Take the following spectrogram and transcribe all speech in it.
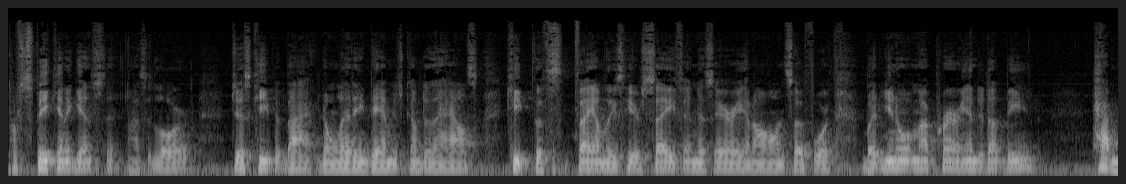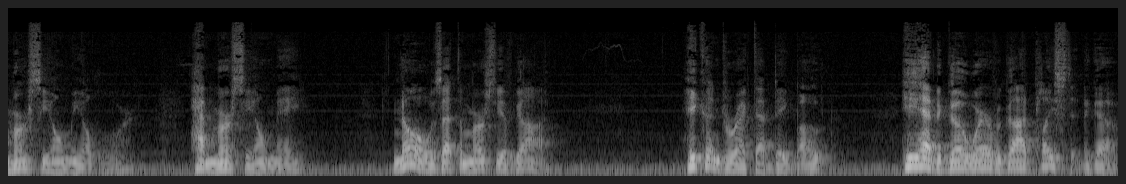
and speaking against it. I said, Lord, just keep it back. Don't let any damage come to the house. Keep the families here safe in this area and all and so forth. But you know what my prayer ended up being? Have mercy on me, O Lord. Have mercy on me. Noah was at the mercy of God. He couldn't direct that big boat. He had to go wherever God placed it to go.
